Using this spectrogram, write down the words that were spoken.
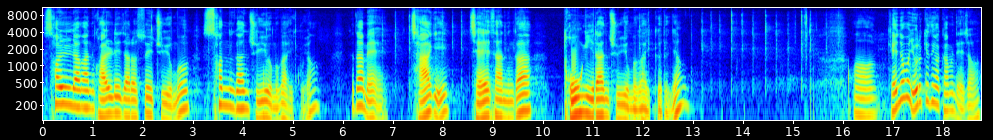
선량한 관리자로서의 주의의무, 선간 주의 의무가 있고요. 그 다음에 자기 재산과 동일한 주의 의무가 있거든요. 어, 개념은 이렇게 생각하면 되죠.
